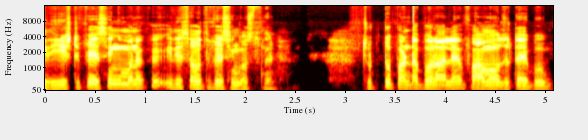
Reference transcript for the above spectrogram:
ఇది ఈస్ట్ ఫేసింగ్ మనకు ఇది సౌత్ ఫేసింగ్ వస్తుందండి. చుట్టూ పంట పొలాలే ఫామ్ హౌస్ టైపు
